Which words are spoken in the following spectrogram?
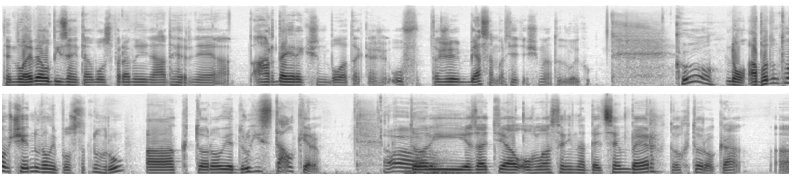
Ten level design tam bol spravený nádherne a art direction bola taká, že uf. Takže ja sa mŕte teším na tú dvojku. Cool. No a potom tu mám ešte jednu veľmi podstatnú hru, a, ktorou je druhý Stalker Oh. ktorý je zatiaľ ohlásený na december tohto roka. A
